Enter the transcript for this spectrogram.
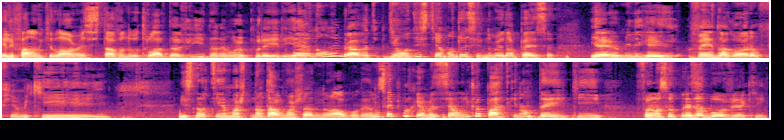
ele falando que Lawrence estava no outro lado da vida, né, morreu por ele, e aí eu não lembrava tipo, de onde isso tinha acontecido no meio da peça. E aí eu me liguei vendo agora o filme que isso não tinha não estava mostrado no álbum, né? Eu não sei porquê, mas essa é a única parte que não tem, que foi uma surpresa boa ver aqui.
